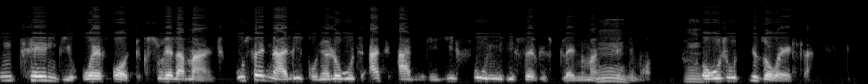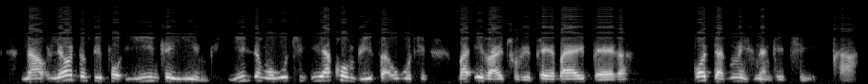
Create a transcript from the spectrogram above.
umthengi weFord kusukela manje usenalo igunya lokuthi athi angiyifuni i-service plan uma Mm. ngithenga imoto Mm. okusho ukuthi izowehla now leyo nto sipho yinhle yimbi. Yinhle ngokuthi iyakhombisa ukuthi ba i-right to repair bayayibheka kodwa kumina ngithi cha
